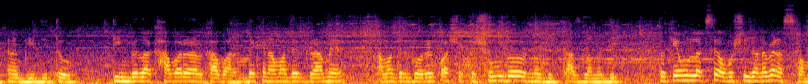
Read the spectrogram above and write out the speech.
এখানে ভিড় দিত। তিন বেলা খাবার আর খাবার। দেখেন আমাদের গ্রামে, আমাদের ঘরের পাশে একটা সুন্দর নদী, কাজলা নদী। তো কেমন লাগছে অবশ্যই জানাবেন। আসসালাম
